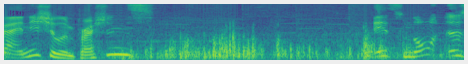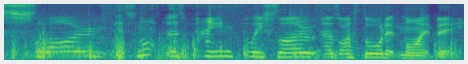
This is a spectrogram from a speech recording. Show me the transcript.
Okay, initial impressions. It's not as slow, it's not as painfully slow as I thought it might be.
